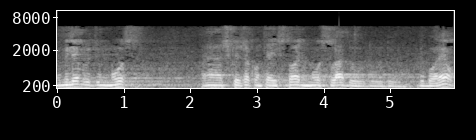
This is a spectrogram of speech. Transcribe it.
Eu me lembro de um moço, ah, acho que eu já contei a história, um moço lá do, do, do, do Borel,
